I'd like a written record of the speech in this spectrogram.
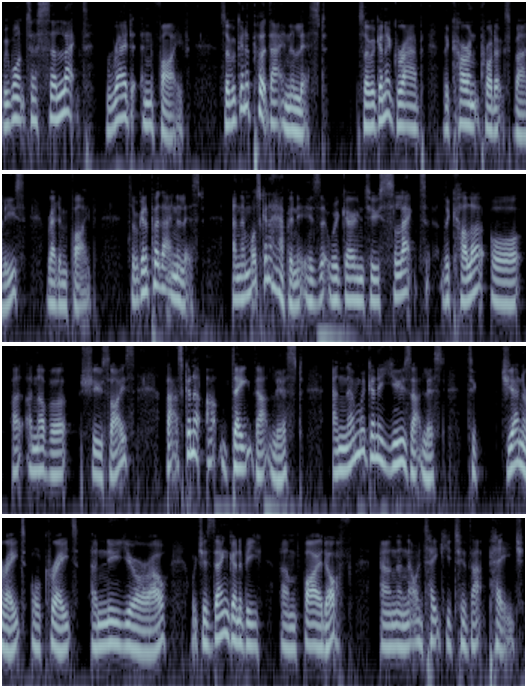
We want to select red and five. So we're going to put that in a list. So we're going to grab the current product's values, red and five. So we're going to put that in a list. And then what's going to happen is that we're going to select the color or another shoe size. That's going to update that list. And then we're going to use that list generate or create a new URL, which is then going to be um, fired off and then that would take you to that page.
